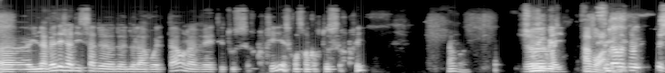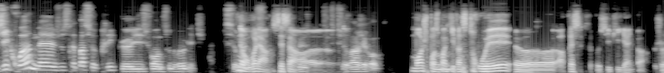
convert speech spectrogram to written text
euh, il avait déjà dit ça de, de, de la Vuelta, on avait été tous surpris. Est-ce qu'on sera encore tous surpris? Ah, voilà. Je, Vous y oui. croyez? À voir. J'y crois, mais je ne serais pas surpris qu'il soit en dessous de Roglic. Non, voilà, c'est ça. sur- Euh, Sur un Giro. Moi, je pense pas Mm. qu'il va se trouver. Euh, après, c'est très possible qu'il gagne pas. Je,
